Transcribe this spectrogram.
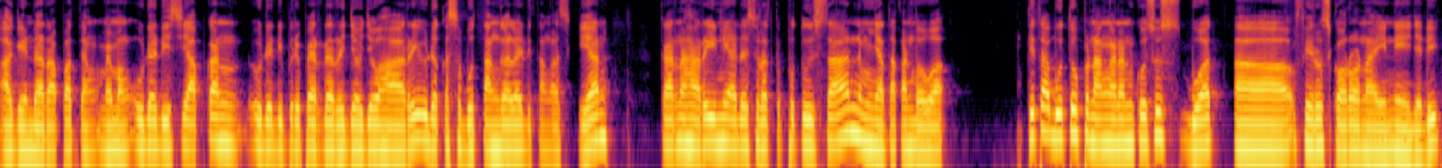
agenda rapat yang memang udah disiapkan, udah di prepare dari jauh-jauh hari, udah kesebut tanggalnya di tanggal sekian. Karena hari ini ada surat keputusan yang menyatakan bahwa kita butuh penanganan khusus buat eh, virus corona ini. Jadi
